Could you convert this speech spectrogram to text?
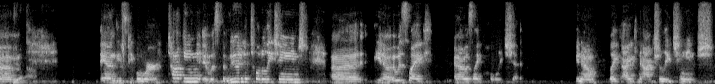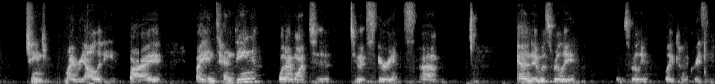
Um, yeah. And these people were talking. It was the mood had totally changed. Uh, you know, it was like, and I was like, holy shit. You know, like I can actually change change my reality by by intending what I want to to experience. Um, and it was really, it was really like kind of crazy.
